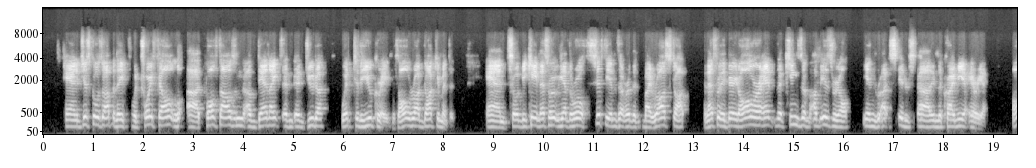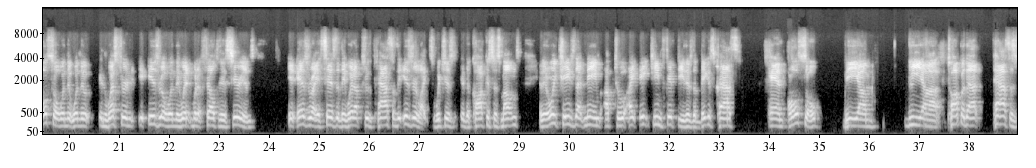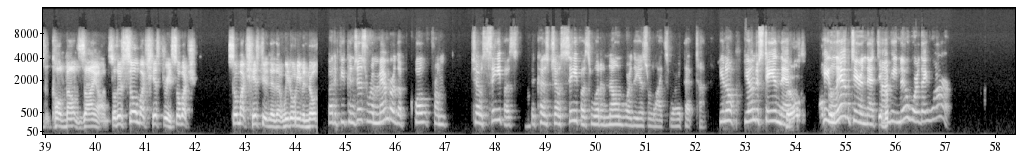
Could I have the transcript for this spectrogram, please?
and it just goes up. And they when Troy fell, uh, twelve thousand of Danites and, and, Judah went to the Ukraine. It's all documented, and so it became that's where we have the royal Scythians that were the, by Rostov, and that's where they buried all our the kings of, of Israel in in, uh, in the Crimea area. Also, when the when the in Western Israel when they went when it fell to the Assyrians, in Ezra, it says that they went up through the pass of the Israelites, which is in the Caucasus Mountains, and they only changed that name up to 1850. There's the biggest pass, and also the um, the uh, top of that pass is called Mount Zion. So there's so much history, so much, so much history there that we don't even know. But if you can just remember the quote from Josephus, because Josephus would have known where the Israelites were at that time. You know, you understand that he lived during that time. Yeah, but, he knew where they were.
